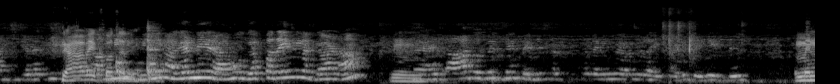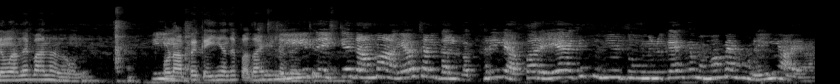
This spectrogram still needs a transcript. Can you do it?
ਅੱਜ ਜਿਹੜਾ ਕਿ ਆਹ ਵੇਖੋ ਥੱਲੇ। ਮੀਂਹ ਆ ਗਿਆ ਹਨੇਰਾ ਹੋ ਗਿਆ ਪਤਾ ਹੀ ਨਹੀਂ ਲੱਗਾ ਨਾ। ਮੈਂ ਆਹ ਦੋ ਦਿਨ ਦੇ ਪੇਜ ਸੱਤ ਲੈਣੀ ਮੈਂ ਮਲਾਈ ਕੱਢ ਦੇ ਦੇ ਮੈਨੂੰ ਆਂਦੇ ਬਾਨਾ ਲਾਉਂਦੇ। ਹੁਣ ਆਪੇ ਕਹੀ ਜਾਂਦੇ ਪਤਾ ਨਹੀਂ ਨਹੀਂ ਲੱਗਾ ਤੇ ਇਸਕੇ ਦਮ ਆ ਗਿਆ ਚੱਲ ਗੱਲ ਵੱਖਰੀ ਆ ਪਰ ਇਹ ਹੈ ਕਿ ਤੁਸੀਂ ਤੂੰ ਮੈਨੂੰ ਕਹਿ ਕਿ ਮੰਮਾ ਮੈਂ ਹੁਣੇ ਹੀ ਆਇਆ।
